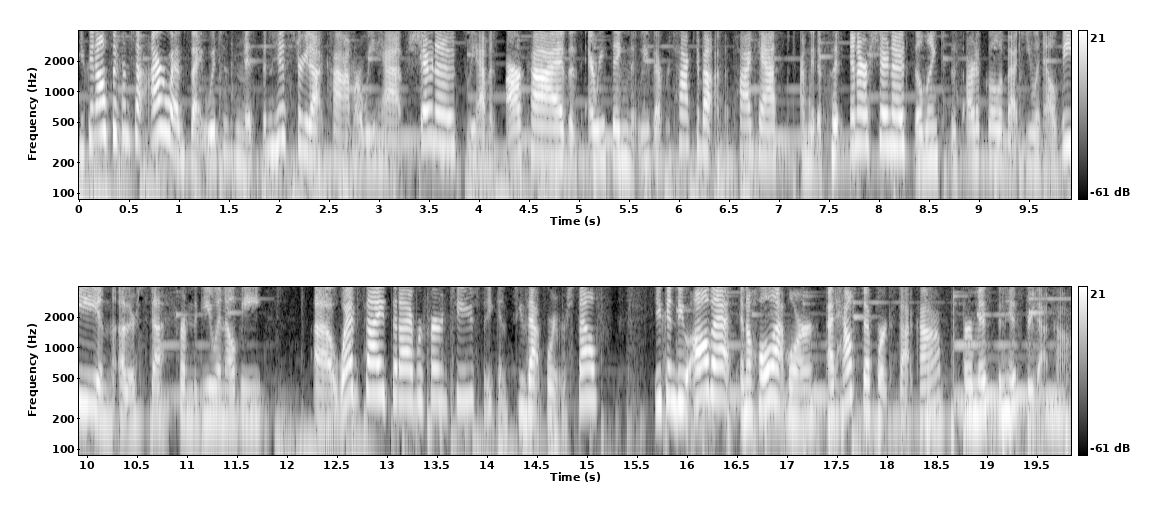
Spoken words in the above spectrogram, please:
You can also come to our website, which is missedinhistory.com, where we have show notes. We have an archive of everything that we've ever talked about on the podcast. I'm going to put in our show notes a link to this article about UNLV and the other stuff from the UNLV uh, website that I referred to, so you can see that for yourself. You can do all that and a whole lot more at howstuffworks.com or missedinhistory.com.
